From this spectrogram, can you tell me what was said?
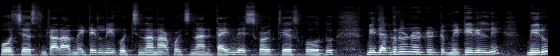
పోస్ట్ చేస్తుంటారు. ఆ మెటీరియల్ నీకు వచ్చిందా నాకు వచ్చిందా అని టైం వేస్ట్ చేసుకోవద్దు. మీ దగ్గర ఉన్నటువంటి మెటీరియల్ని మీరు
